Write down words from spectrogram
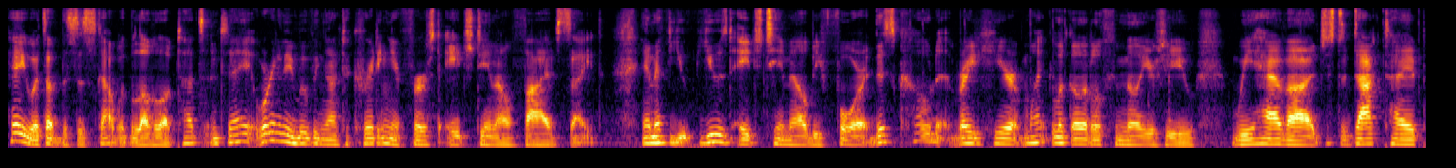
Hey, what's up? This is Scott with Level Up Tuts, and today we're going to be moving on to creating your first HTML5 site. And if you've used HTML before, this code right here might look a little familiar to you. We have uh, just a doc type,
